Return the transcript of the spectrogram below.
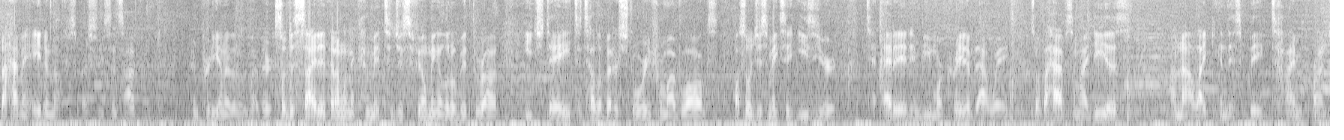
but I haven't ate enough, especially since I've been pretty under the weather. So decided that I'm gonna commit to just filming a little bit throughout each day to tell a better story for my vlogs. Also, it just makes it easier to edit and be more creative that way. So if I have some ideas, I'm not like in this big time crunch.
